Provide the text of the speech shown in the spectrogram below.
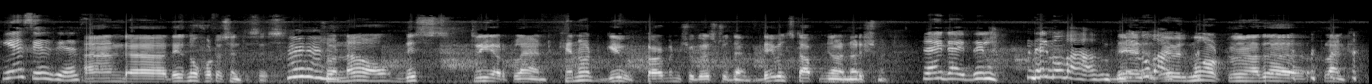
Yes, yes, yes. and uh, there's no photosynthesis. Hmm, so now this tree or plant cannot give carbon sugars to them. They will stop you nourishment. Right, right, they'll… they'll move out, They, they'll move out. they will move out to another plant.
